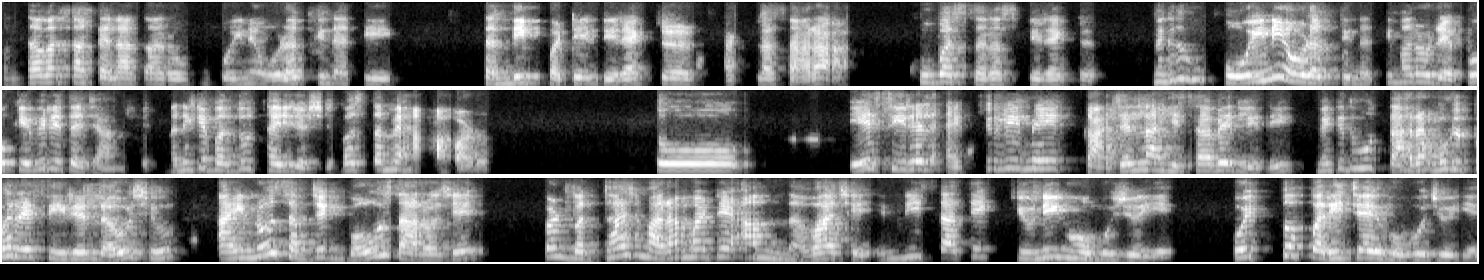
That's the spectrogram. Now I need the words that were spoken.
અમદાવાદના કલાકારો, હું કોઈને ઓળખતી નથી. સંદીપ પટેલ ડિરેક્ટર આટલા સારા, ખૂબ જ સરસ ડિરેક્ટર મેં કીધું, હું કોઈને ઓળખતી નથી, મારો રેપો કેવી રીતે જાણશે? મને કે બધું થઈ જશે, બસ તમે હા પાડો. તો એ સિરિયલ એકચ્યુઅલી મેં કાજલના હિસાબે જ લીધી. મેં કીધું, હું તારા બોલ પર એ સિરિયલ લઉં છું. આઈ નો સબ્જેક્ટ બહુ સારો છે, પણ બધા જ મારા માટે આમ નવા છે. એમની સાથે ટ્યુનિંગ હોવું જોઈએ. કોઈક તો પરિચય હોવો જોઈએ.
